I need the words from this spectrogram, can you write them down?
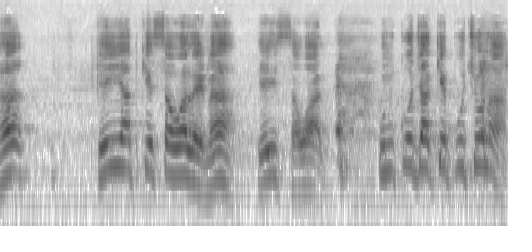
हाँ? यही आपके सवाल है ना? यही सवाल। उनको जाके पूछो ना।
